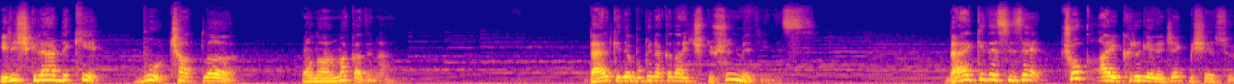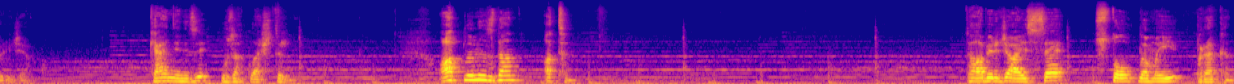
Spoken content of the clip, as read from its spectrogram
ilişkilerdeki bu çatlağı onarmak adına belki de bugüne kadar hiç düşünmediğiniz, belki de size çok aykırı gelecek bir şey söyleyeceğim. Kendinizi uzaklaştırın. Aklınızdan atın. Tabiri caizse stalklamayı bırakın.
